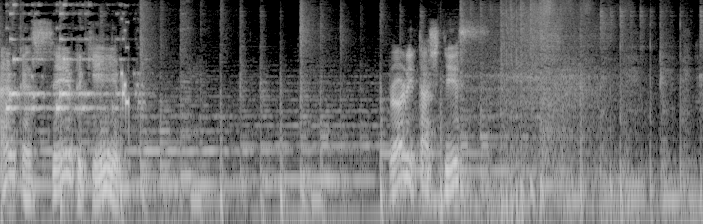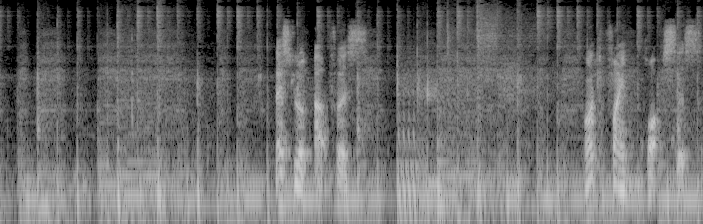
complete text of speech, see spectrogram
And we can save the game. We already touched this. Let's look up first. I want to find corpses.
